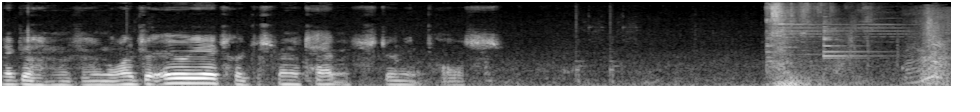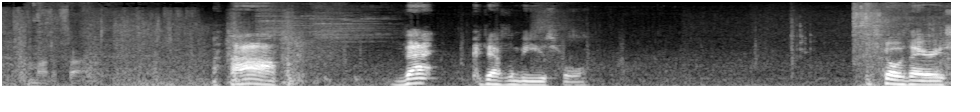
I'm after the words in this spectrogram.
Make this in a larger area, target a stern attack with sturdy pulse. Modified. Ah, that could definitely be useful. Let's go with Ares.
